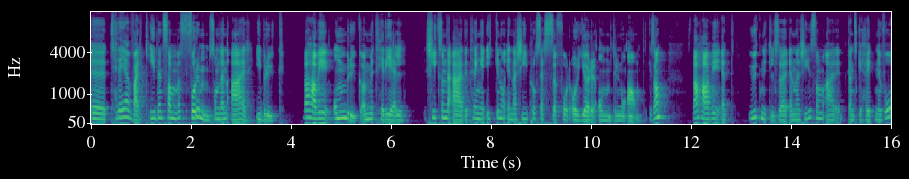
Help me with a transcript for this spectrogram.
eh, treverk i den samme form som den er i bruk. Da har vi ombruk av materiell slik som det er. Det trenger ikke noe energiprosesser for å gjøre om til noe annet. ikke sant? Så da har vi et utnyttelse av energi som er et ganske høyt nivå,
